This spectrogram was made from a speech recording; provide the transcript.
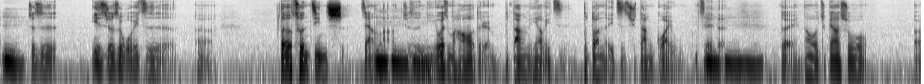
嗯，就是意思就是我一直呃得寸进尺这样啦，嗯嗯嗯，就是你为什么好好的人不当，你要一直不断的一直去当怪物之类的，对，然后我就跟他说，呃，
